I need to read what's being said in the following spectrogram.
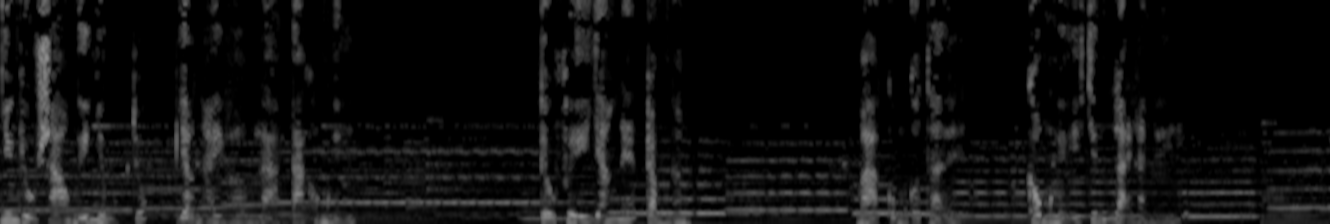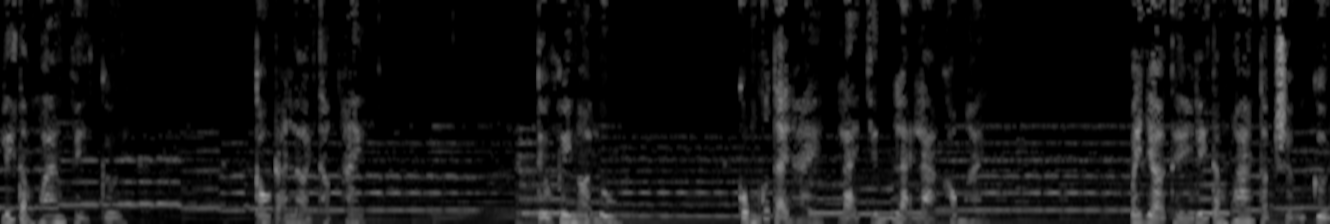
nhưng dù sao nghĩ nhiều một chút vẫn hay hơn là ta không nghĩ. Tiểu Phi dáng nét trầm ngâm, mà cũng có thể không nghĩ chính lại là nghĩ. Lý Tầm Hoan phì cười, câu trả lời thật hay. Tiểu Phi nói luôn, cũng có thể hay lại chính lại là không hay. Bây giờ thì Lý Tầm Hoan thật sự cười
